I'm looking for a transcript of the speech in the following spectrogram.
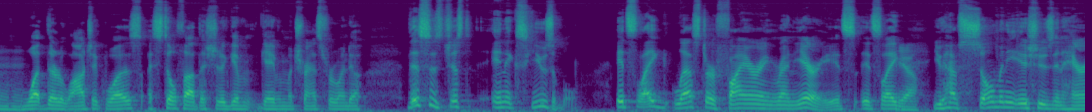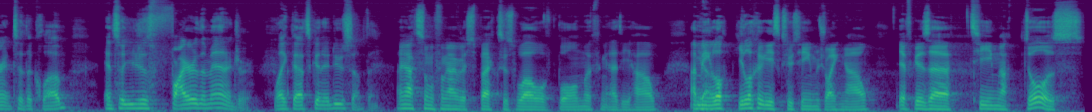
Mm-hmm. what their logic was. I still thought they should have given gave him a transfer window. This is just inexcusable. It's like Leicester firing Ranieri. It's it's like Yeah. you have so many issues inherent to the club, and so you just fire the manager. Like that's going to do something. And that's something I respect as well with Bournemouth and Eddie Howe. I mean, Yeah. look, you look at these two teams right now. If there's a team that does,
